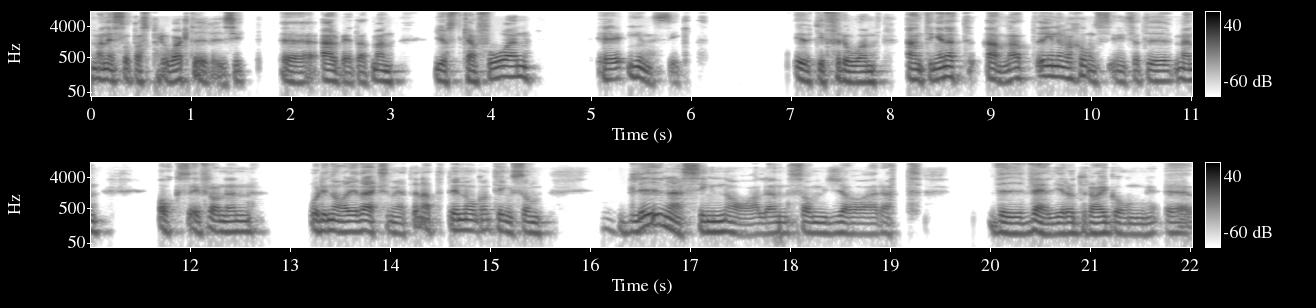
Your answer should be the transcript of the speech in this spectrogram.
man är så pass proaktiv i sitt eh, arbete att man just kan få en eh, insikt utifrån antingen ett annat innovationsinitiativ men också ifrån den ordinarie verksamheten. Att det är någonting som blir den här signalen som gör att vi väljer att dra igång eh,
